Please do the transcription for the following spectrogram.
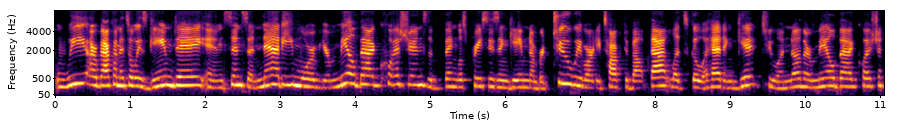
we are back on It's Always Game Day in Cincinnati. More of your mailbag questions. The Bengals preseason game number two. We've already talked about that. Let's go ahead and get to another mailbag question.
